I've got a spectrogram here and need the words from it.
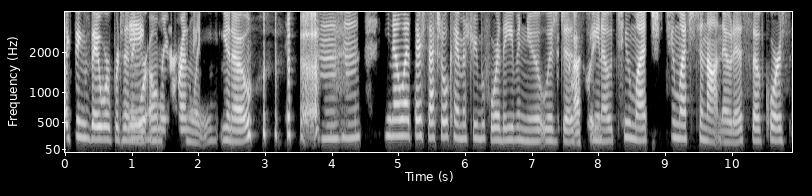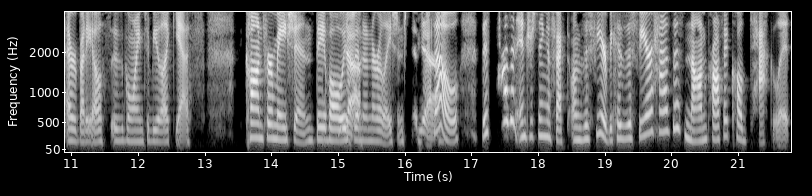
Like things they were pretending were only friendly, you know. Hmm You know what? Their sexual chemistry before they even knew it was just, Exactly. you know, too much, too much to not notice. So of course everybody else is going to be like, yes, confirmation. They've always Yeah. been in a relationship. Yeah. So this has an interesting effect on Zafir because Zafir has this nonprofit called Tackle It,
